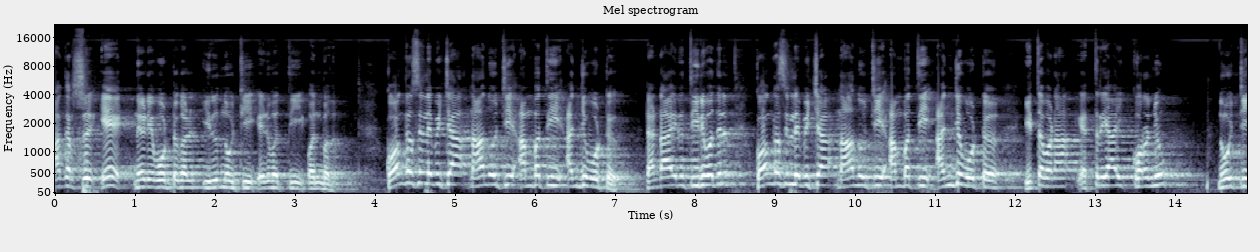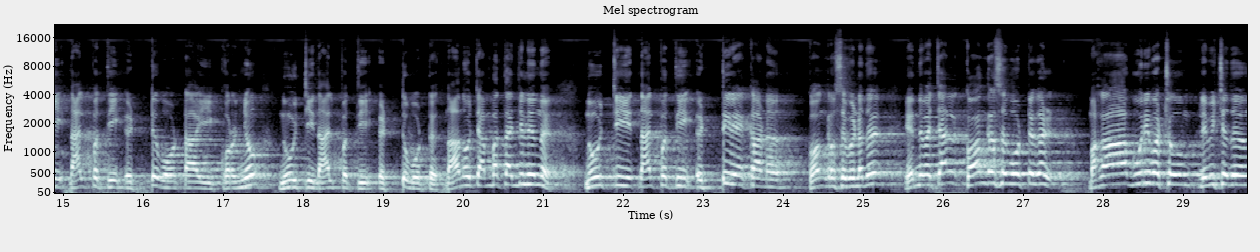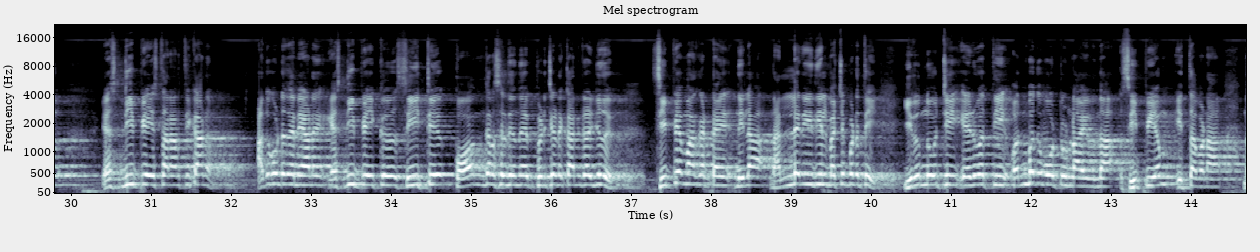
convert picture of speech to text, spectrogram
ആകർഷ് എ നേടിയ വോട്ടുകൾ ഇരുന്നൂറ്റി എഴുപത്തി ഒൻപത് കോൺഗ്രസിന് ലഭിച്ച നാനൂറ്റി അമ്പത്തി അഞ്ച് വോട്ട്. രണ്ടായിരത്തി ഇരുപതിൽ കോൺഗ്രസിന് ലഭിച്ച നാനൂറ്റി അമ്പത്തി അഞ്ച് വോട്ട് ഇത്തവണ എത്രയായി കുറഞ്ഞു? നൂറ്റി നാൽപ്പത്തി എട്ട് വോട്ടായി കുറഞ്ഞു. നൂറ്റി നാൽപ്പത്തി എട്ട് വോട്ട്. നാനൂറ്റി അമ്പത്തി അഞ്ചിൽ നിന്ന് നൂറ്റി നാൽപ്പത്തി എട്ടിലേക്കാണ് കോൺഗ്രസ് വീണത്. എന്ന് വെച്ചാൽ കോൺഗ്രസ് വോട്ടുകൾ മഹാഭൂരിപക്ഷവും ലഭിച്ചത് എസ് ഡി പി ഐ സ്ഥാനാർത്ഥിക്കാണ്. അതുകൊണ്ട് തന്നെയാണ് എസ് ഡി പി ഐക്ക് സീറ്റ് കോൺഗ്രസിൽ നിന്ന് പിടിച്ചെടുക്കാൻ കഴിഞ്ഞത്. സി പി എം ആകട്ടെ നില നല്ല രീതിയിൽ മെച്ചപ്പെടുത്തി. ഇരുന്നൂറ്റി എഴുപത്തി ഒൻപത് വോട്ടുണ്ടായിരുന്ന സി പി എം ഇത്തവണ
